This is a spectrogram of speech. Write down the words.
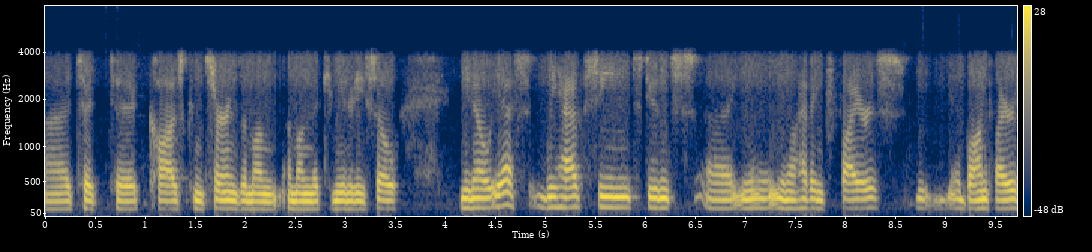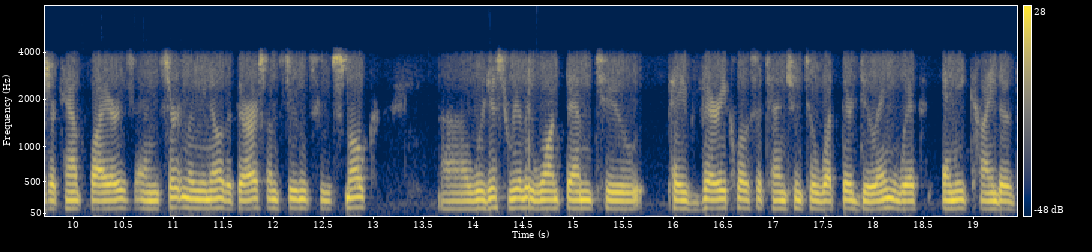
uh, to to cause concerns among among the community. So, you know, yes, we have seen students, uh, you, you know, having fires you know, bonfires or campfires, and certainly we know that there are some students who smoke. Uh, we just really want them to pay very close attention to what they're doing with any kind of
